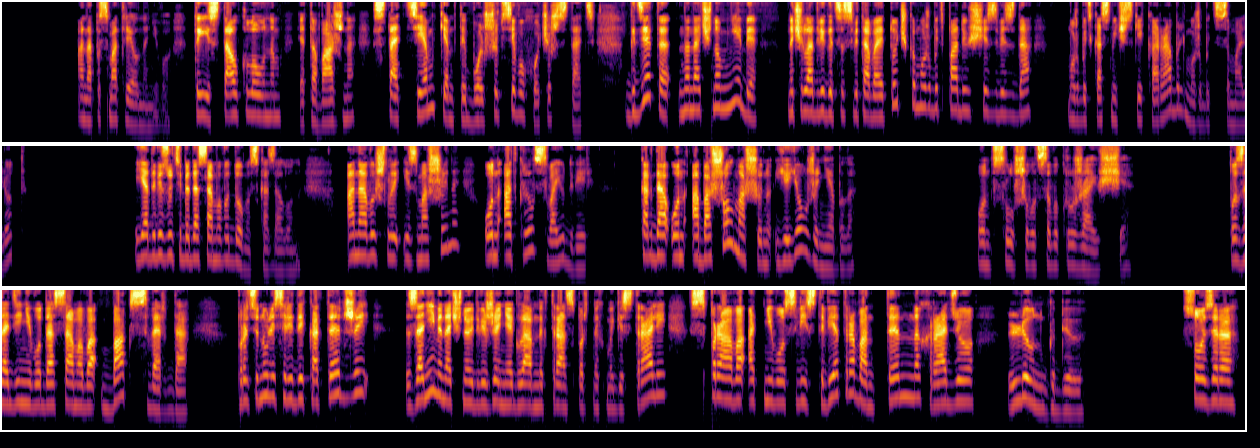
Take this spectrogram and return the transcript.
Она посмотрела на него. «Ты и стал клоуном, это важно, стать тем, кем ты больше всего хочешь стать. Где-то на ночном небе начала двигаться световая точка, может быть, падающая звезда, может быть, космический корабль, может быть, самолет. «Я довезу тебя до самого дома», — сказал он. Она вышла из машины, он открыл свою дверь. Когда он обошел машину, ее уже не было. Он вслушивался в окружающее. Позади него до самого Баксверда протянулись ряды коттеджей, за ними ночное движение главных транспортных магистралей, справа от него свист ветра в антеннах радио Люнгбю. С озера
